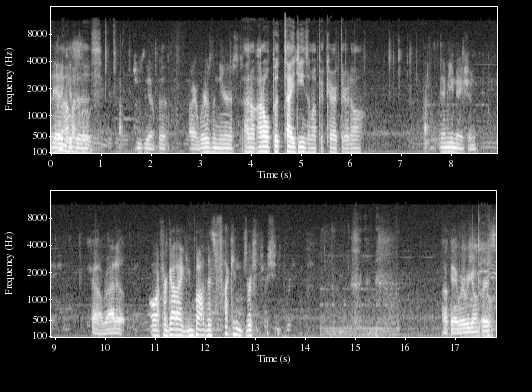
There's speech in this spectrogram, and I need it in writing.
Yeah, Not get my to clothes. Choose the outfit. All right, where's the nearest I don't. I don't put tight jeans on my p- character at all. ammunition? Kyle, right up. Oh, I forgot I bought this fucking drift. Okay, where are we going first?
